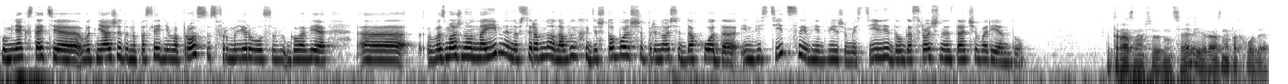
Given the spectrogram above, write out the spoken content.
У меня, кстати, вот неожиданно последний вопрос сформулировался в голове. Э, возможно, он наивный, но все равно на выходе что больше приносит дохода? Инвестиции в недвижимость или долгосрочная сдача в аренду? Это разные абсолютно цели и разные подходы.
